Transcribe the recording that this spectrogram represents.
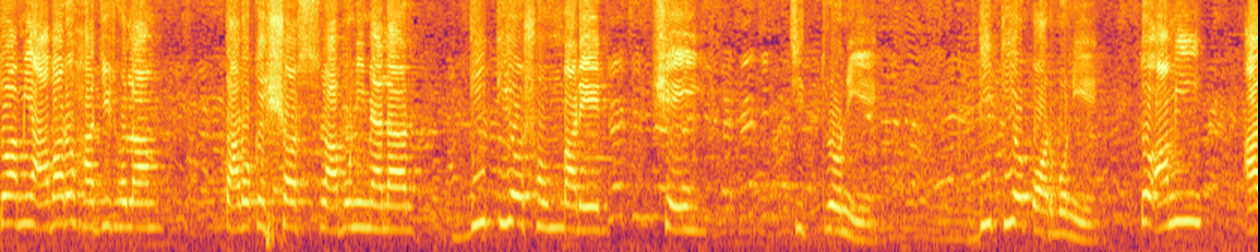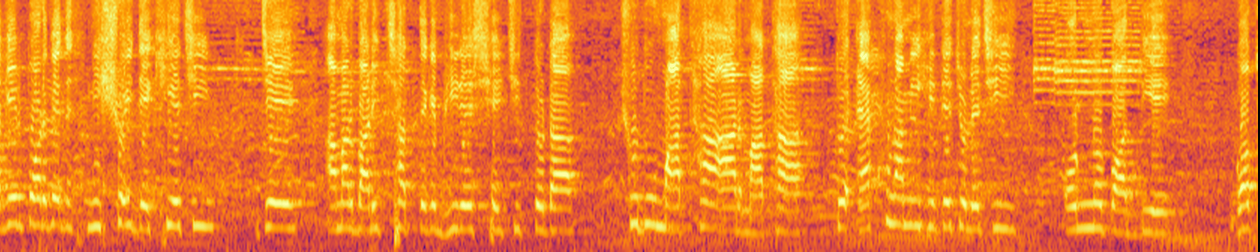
তো আমি আবারও হাজির হলাম তারকেশ্বর শ্রাবণী মেলার দ্বিতীয় সোমবারের সেই চিত্র নিয়ে, দ্বিতীয় পর্ব নিয়ে। তো আমি আগের পর্বে নিশ্চয়ই দেখিয়েছি যে আমার বাড়ির ছাদ থেকে ভিড়ের সেই চিত্রটা শুধু মাথা আর মাথা। তো এখন আমি হেঁটে চলেছি অন্য পথ দিয়ে। গত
